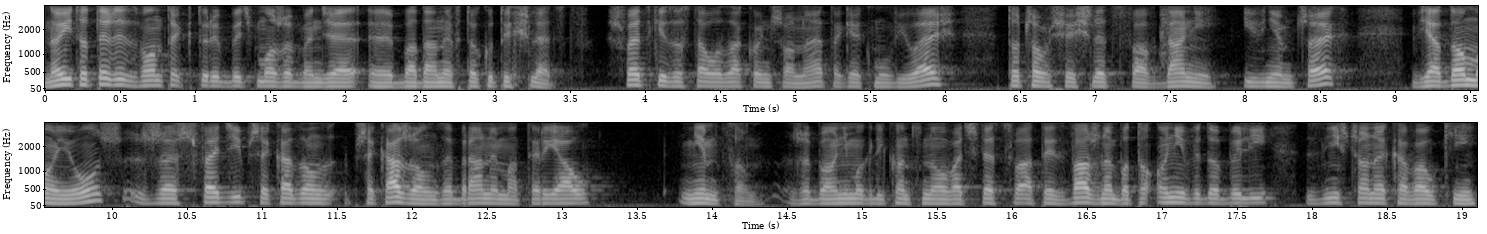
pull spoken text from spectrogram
No i to też jest wątek, który być może będzie e, badany w toku tych śledztw. Szwedzkie zostało zakończone, tak jak mówiłeś. Toczą się śledztwa w Danii i w Niemczech. Wiadomo już, że Szwedzi przekazą, przekażą zebrany materiał Niemcom, żeby oni mogli kontynuować śledztwo, a to jest ważne, bo to oni wydobyli zniszczone kawałki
